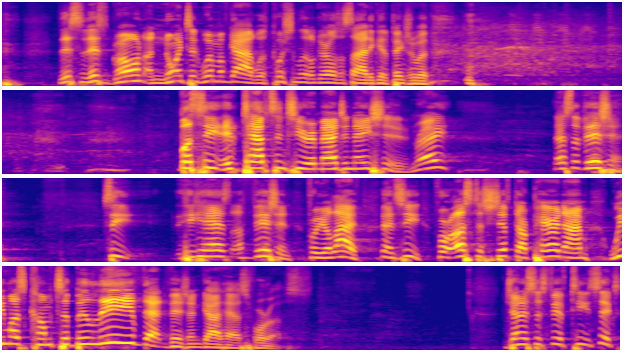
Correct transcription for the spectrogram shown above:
this, this grown, anointed woman of God was pushing little girls aside to get a picture with. but see, it taps into your imagination, right? That's a vision. See, he has a vision for your life. And see, for us to shift our paradigm, we must come to believe that vision God has for us. Genesis 15, 6,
